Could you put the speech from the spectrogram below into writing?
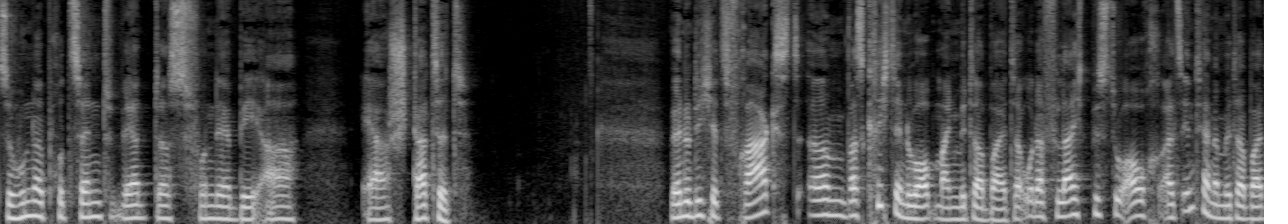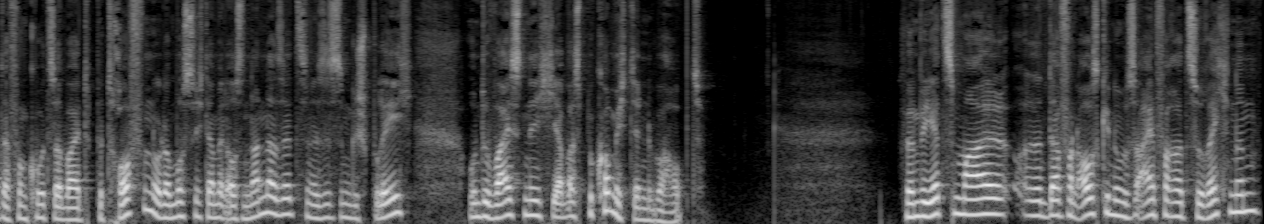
zu 100 Prozent wird das von der BA erstattet. Wenn du dich jetzt fragst, ähm, was kriegt denn überhaupt mein Mitarbeiter? Oder vielleicht bist du auch als interner Mitarbeiter von Kurzarbeit betroffen oder musst dich damit auseinandersetzen, es ist im Gespräch und du weißt nicht, ja, was bekomme ich denn überhaupt? Wenn wir jetzt mal äh, davon ausgehen, um es einfacher zu rechnen,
